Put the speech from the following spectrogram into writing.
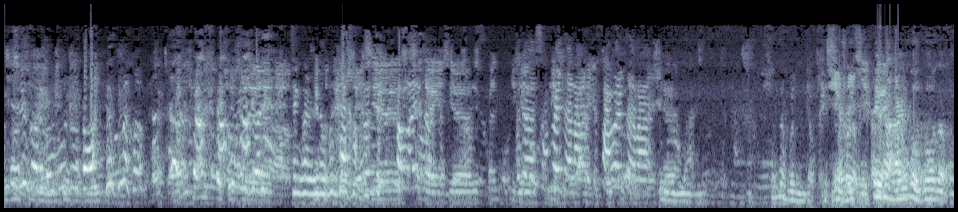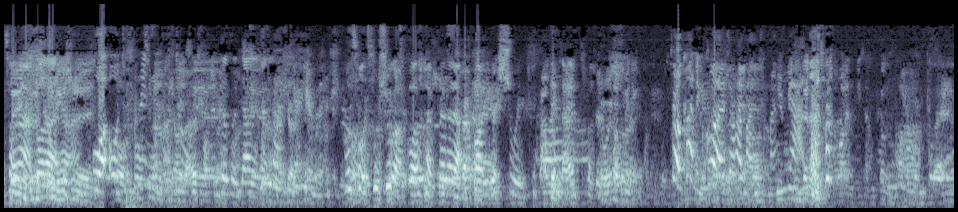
皮皮说有五度多了，我觉得整个人都不太好。一些那个三分在哪里？三分在哪里？现在不能叫培训，备案还是够多的。从哪过来的？我我从那个就就从家里来。我从图书馆过来，背了两个包，一个树，一个包。这我看你过来的时候还蛮蛮惊讶的。你想更好，白人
